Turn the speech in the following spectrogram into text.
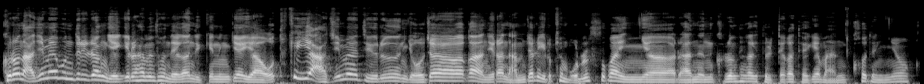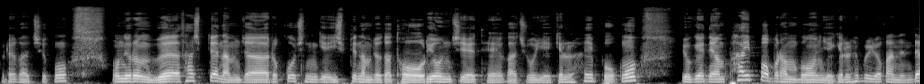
그런 아지매 분들이랑 얘기를 하면서 내가 느끼는 게 야 어떻게 이 아지매들은 여자가 아니라 남자를 이렇게 모를 수가 있냐라는 그런 생각이 들 때가 되게 많거든요. 그래가지고 오늘은 왜 40대 남자를 꼬시는 게 20대 남자보다 더 어려운지에 대해 가지고 얘기를 해보고 여기에 대한 파이법을 한번 얘기를 해보려고 하는데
